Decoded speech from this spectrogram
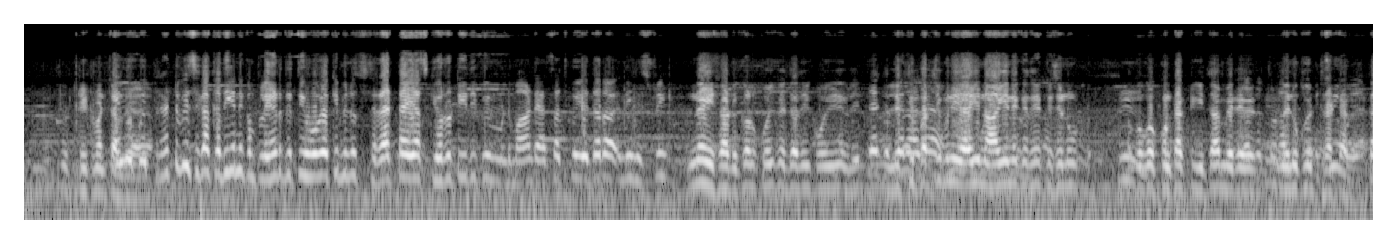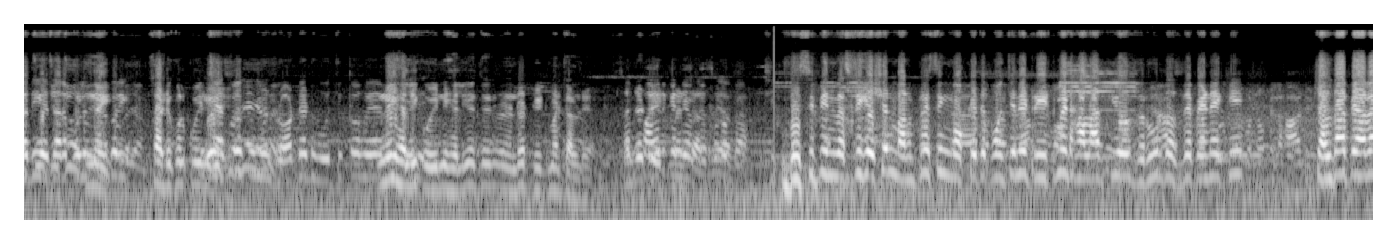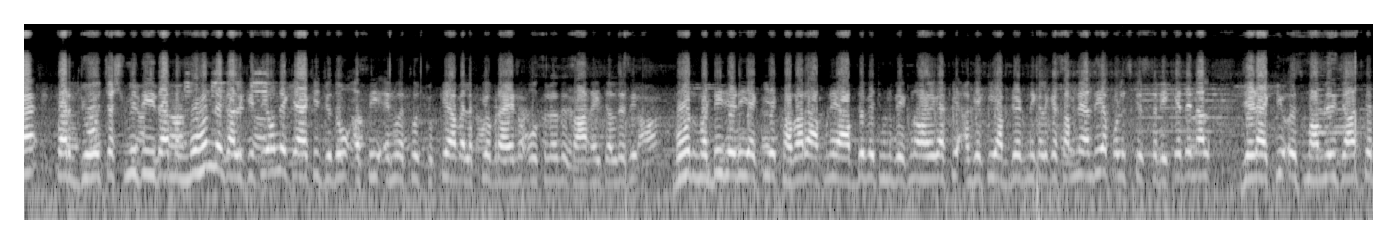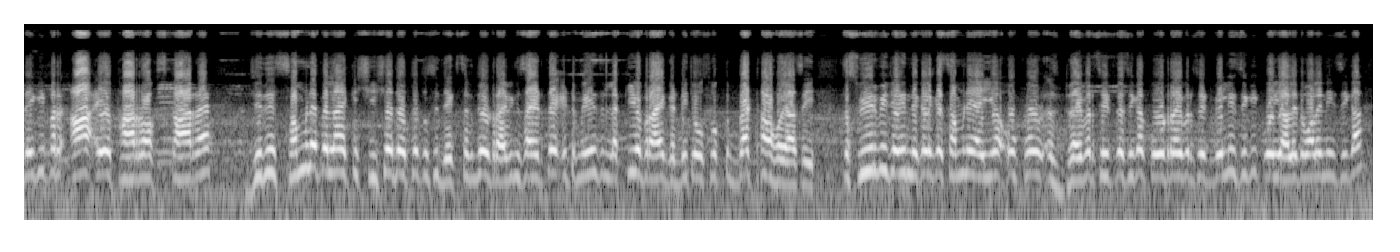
ਟ੍ਰੀਟਮੈਂਟ ਚੱਲ ਇਹਨੂੰ ਰਿਹਾ ਕੋਈ ਹੈ। ਥ੍ਰੈਟ ਵੀ ਸੀਗਾ? ਕਦੀ ਇਹਨੇ ਕੰਪਲੇਂਟ ਦਿੱਤੀ ਹੋਵੇ ਕਿ ਮੈਨੂੰ ਥ੍ਰੈਟ ਹੈ ਜਾਂ ਸਿਕਿਉਰਿਟੀ ਦੀ ਕੋਈ ਡਿਮਾਂਡ ਹੈ? ਸੱਚ ਕੋਈ ਇਧਰ ਇਹਦੀ ਹਿਸਟਰੀ ਨਹੀਂ ਸਾਡੇ ਕੋਲ ਕੋਈ ਕਿੱਦਾਂ ਦੀ ਕੋਈ ਲਿਖਤੀ ਪਰਚੀ ਵੀ ਨਹੀਂ ਆਈ ਨਾ ਹੀ ਇਹਨੇ ਕਿਸੇ ਕਿਸੇ ਨੂੰ ਕੰਟੈਕਟ ਕੀਤਾ ਮੇਰੇ ਮੈਨੂੰ ਕੋਈ ਥ੍ਰੈਟ ਹੈ। ਕਦੀ ਇਧਰ ਪੁਲਿਸ ਨੇ ਕੋਈ ਨਹੀਂ ਸਾਡੇ ਕੋਲ ਕੋਈ ਇਹ ਨਹੀਂ ਹੁਣ ਬ੍ਰੌਡਡ ਹੋ ਚੁੱਕਾ ਹੋਇਆ। ਨਹੀਂ ਹਾਲੀ ਕੋਈ ਨਹੀਂ ਹਾਲੀ ਤੇ ਅੰਡਰ ਟ੍ਰੀਟਮੈਂਟ ਚੱਲ ਰਿਹਾ। Under treatment DCP investigation Manpreet Singh ਮੌਕੇ ਤੇ ਪਹੁੰਚੇ ਨੇ। ਟ੍ਰੀਟਮੈਂਟ ਹਾਲਾਂਕਿ ਉਹ ਜ਼ਰੂਰ ਦੱਸਦੇ ਪਏ ਨੇ ਕਿ ਚੱਲਦਾ ਪਿਆ ਵੈ, ਪਰ ਜੋ ਚਸ਼ਮਦੀਦ ਹੈ ਮਨਮੋਹਨ ਨੇ ਗੱਲ ਕੀਤੀ, ਉਹਨੇ ਕਿਹਾ ਕਿ ਜਦੋਂ ਅਸੀਂ ਇਹਨੂੰ ਇੱਥੋਂ ਚੁੱਕਿਆ ਵਾ, ਲੱਕੀ ਓਬਰਾਏ ਨੂੰ, ਉਸ ਵੇਲੇ ਉਹਦੇ ਸਾਹ ਨਹੀਂ ਚੱਲਦੇ ਸੀ। ਬਹੁਤ ਵੱਡੀ ਜਿਹੜੀ ਹੈ ਕਿ ਇਹ ਖਬਰ ਹੈ ਆਪਣੇ ਆਪ ਦੇ ਵਿੱਚ ਹੁਣ ਵੇਖਣਾ ਹੋਏਗਾ ਕਿ ਅੱਗੇ ਕੀ ਅਪਡੇਟ ਨਿਕਲ ਕੇ ਸਾਹਮਣੇ ਆਉਂਦੀ ਹੈ ਪੁਲਿਸ ਕਿਸ ਤਰੀਕੇ ਦੇ ਨਾਲ ਜਿਹੜਾ ਹੈ ਕਿ ਉਹ ਇਸ ਮਾਮਲੇ ਦੀ ਜਾਂਚ ਕਰੇਗੀ, ਪਰ ਆ ਇਹ ਥਾਰ ਰੌਕਸ ਕਾਰ ਹੈ, ਜਿਹਦੇ ਸਾਹਮਣੇ ਪਹਿਲਾਂ ਇੱਕ ਸ਼ੀਸ਼ੇ ਦੇ ਉੱਤੇ ਤੁਸੀਂ ਦੇਖ ਸਕਦੇ ਹੋ ਡਰਾਈਵਿੰਗ ਸਾਈਡ ਤੇ ਇਟ ਮੀਨਸ ਲੱਕੀ ਓਬਰਾਏ ਗੱਡੀ 'ਚ ਉਸ ਵਕਤ ਬੈਠਾ ਹੋਇਆ ਸੀ। ਤਸਵੀਰ ਵੀ ਜਿਹੜੀ ਨਿਕਲ ਕੇ ਸਾਹਮਣੇ ਆਈ ਹੈ ਉਹ ਕੋ ਡਰਾਈਵਰ ਸੀਟ ਤੇ ਸੀਗਾ ਕੋ ਡਰਾਈਵਰ ਸੀਟ ਵਿਹਲੀ ਸੀਗੀ, ਕੋਈ ਆਲੇ ਦੁਆਲੇ ਨਹੀਂ ਸੀਗਾ।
